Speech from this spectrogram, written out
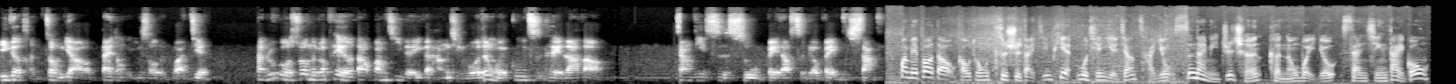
一个很重要带动营收的关键。那如果说能够配合到旺季的一个行情，我认为估值可以拉到。将近是十五倍到十六倍以上。外媒报道，高通次世代晶片目前也将采用四纳米制程，可能委由三星代工。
